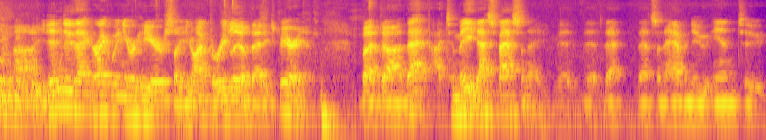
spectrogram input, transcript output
Uh, you didn't do that great when you were here, so you don't have to relive that experience. But uh, that, to me, that's fascinating. That, that, that that's an avenue into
